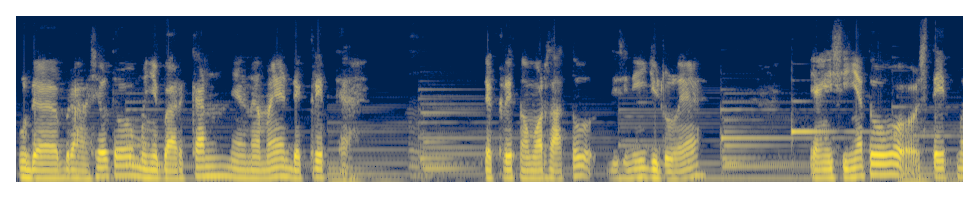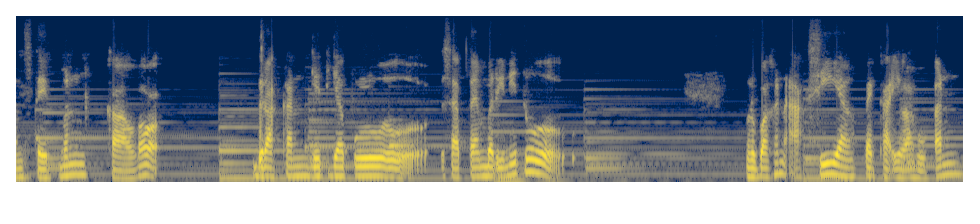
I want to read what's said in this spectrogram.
udah berhasil tuh menyebarkan yang namanya dekrit ya. Hmm. Dekrit nomor satu di sini judulnya. Yang isinya tuh statement-statement kalau gerakan G30 September ini tuh merupakan aksi yang PKI lakukan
